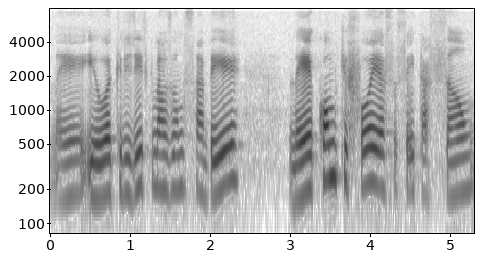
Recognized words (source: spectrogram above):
Né? Eu acredito que nós vamos saber né, como que foi essa aceitação,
